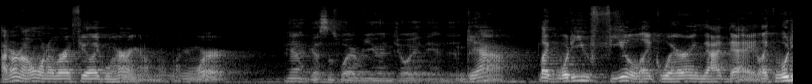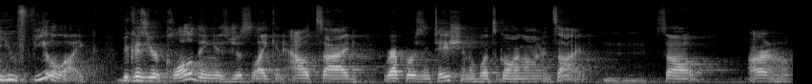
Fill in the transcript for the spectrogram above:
I don't know. Whenever I feel like wearing it, I'm gonna fucking wear it. yeah, I guess it's whatever you enjoy at the end of the it. day. Yeah. Like, what do you feel like wearing that day? Like, what do you feel like? Because your clothing is just like an outside representation of what's going on inside. Mm-hmm. So I don't know.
